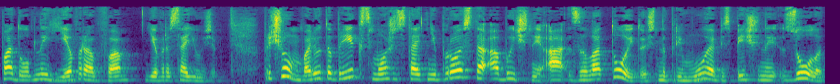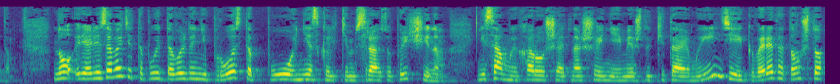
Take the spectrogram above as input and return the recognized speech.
подобной евро в Евросоюзе. Причем валюта БРИКС может стать не просто обычной, а золотой, то есть напрямую обеспеченной золотом. Но реализовать это будет довольно непросто по нескольким сразу причинам. Не самые хорошие отношения между Китаем и Индией говорят о том, что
